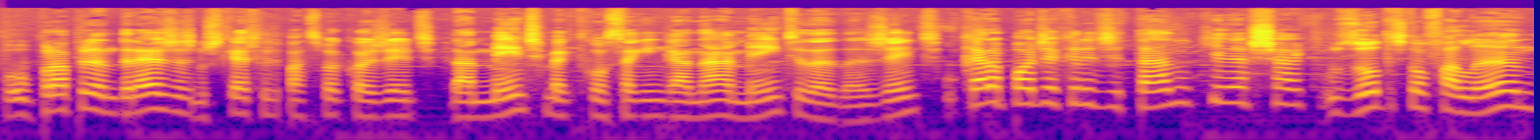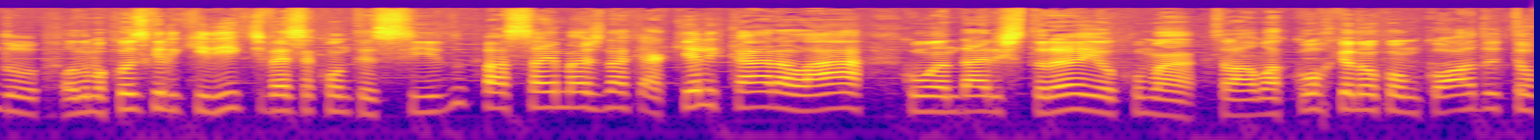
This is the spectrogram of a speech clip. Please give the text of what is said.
O próprio André, já nos que ele participa com a gente, da mente, como é que tu consegue enganar a mente da, da gente. O cara pode acreditar no que ele achar que os outros estão falando, ou numa coisa que ele queria que tivesse acontecido, passar a imaginar que aquele cara lá com um andar estranho, com uma, sei lá, uma cor que eu não concordo, então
